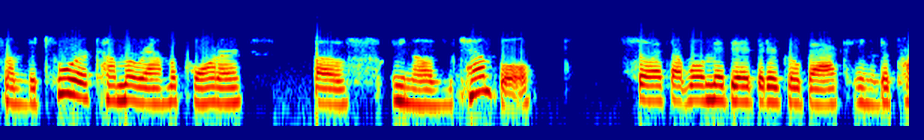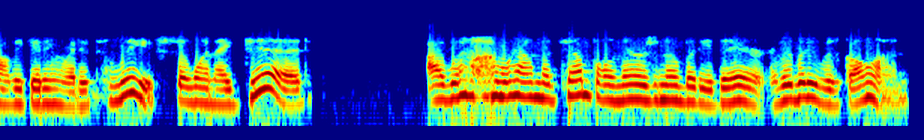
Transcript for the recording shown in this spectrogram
from the tour come around the corner of, you know, the temple. So I thought, well, maybe I better go back. You know, they're probably getting ready to leave. So when I did, I went around the temple and there was nobody there. Everybody was gone.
